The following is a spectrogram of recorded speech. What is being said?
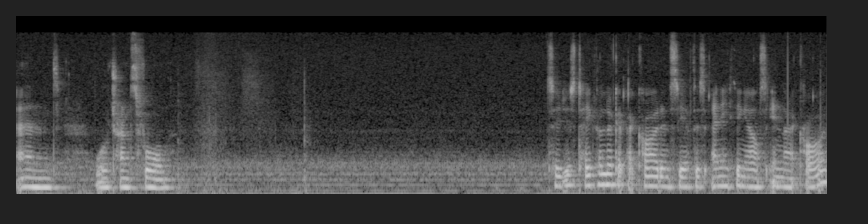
and will transform. So just take a look at that card and see if there's anything else in that card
